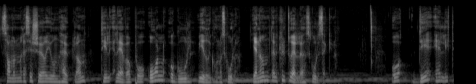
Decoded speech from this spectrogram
sammen med regissør Jon Haukeland til elever på Ål og Gol videregående skole, gjennom Den kulturelle skolesekken. Og det er litt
